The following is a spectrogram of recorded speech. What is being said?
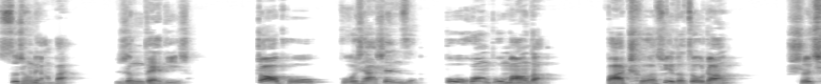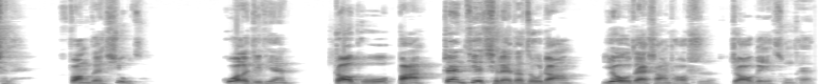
撕成两半，扔在地上。赵普俯下身子，不慌不忙地把扯碎的奏章拾起来，放在袖子。过了几天。赵普把粘贴起来的奏章又在上朝时交给宋太祖。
